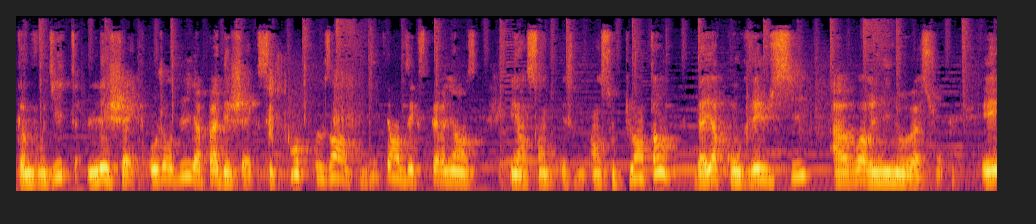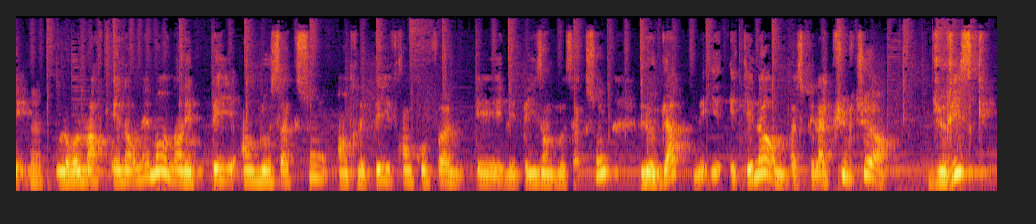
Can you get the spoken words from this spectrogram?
Comme vous dites, l'échec. Aujourd'hui, il n'y a pas d'échec. C'est en faisant différentes expériences et en, en se plantant, d'ailleurs, qu'on réussit à avoir une innovation. Et on le remarque énormément dans les pays anglo-saxons, entre les pays francophones et les pays anglo-saxons, le gap mais, est énorme parce que la culture du risque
